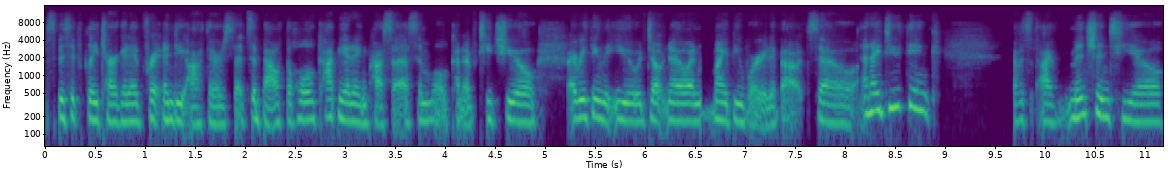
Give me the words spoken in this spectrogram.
specifically targeted for indie authors that's about the whole copy editing process and will kind of teach you everything that you don't know and might be worried about. So, and I do think as I've mentioned to you,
